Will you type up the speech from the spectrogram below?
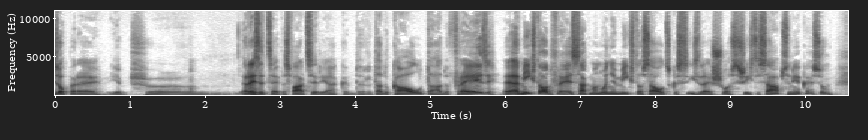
izoperē, jeb uh, rezecē tas vārds ir, ja, kad ar tādu kaulu, tādu frēzi, ar mīkstaudu frēzi sākumā noņem mīksto saules, kas izraisa šos šīs sāpes un iekaisumu,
